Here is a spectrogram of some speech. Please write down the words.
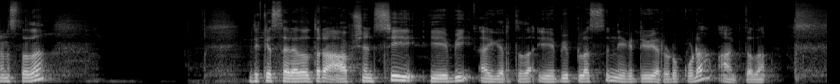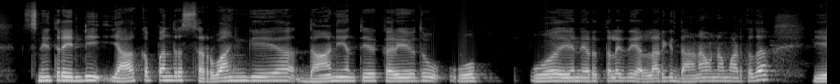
ಅನಿಸ್ತದ. ಇದಕ್ಕೆ ಸರಿಯಾದ ಉತ್ತರ ಆಪ್ಷನ್ ಸಿ ಎ ಬಿ ಆಗಿರ್ತದೆ. ಎ ಬಿ ಪ್ಲಸ್ ನೆಗೆಟಿವ್ ಎರಡು ಕೂಡ ಆಗ್ತದೆ. ಸ್ನೇಹಿತರೆ, ಇಲ್ಲಿ ಯಾಕಪ್ಪ ಅಂದ್ರೆ ಸರ್ವಾಂಗೀಯ ದಾನಿ ಅಂತೇಳಿ ಕರೆಯೋದು ಓ ಓ ಏನಿರುತ್ತಲ್ಲ, ಇದು ಎಲ್ಲರಿಗೂ ದಾನವನ್ನು ಮಾಡ್ತದೆ. ಎ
